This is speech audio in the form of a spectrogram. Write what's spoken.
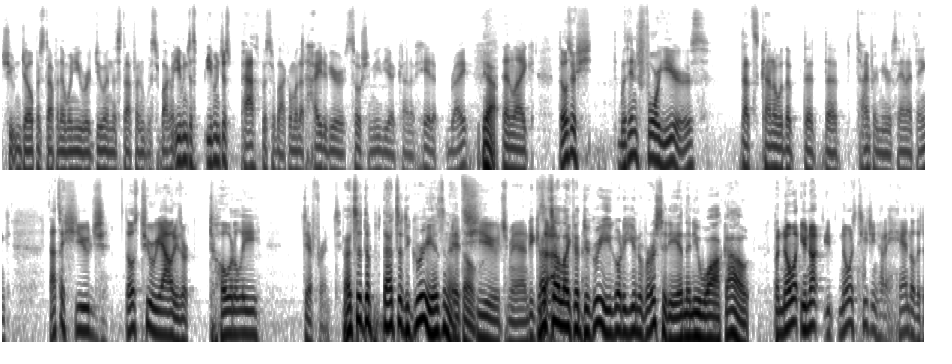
shooting dope and stuff, and then when you were doing the stuff in Whistler Blackcomb, even just even just past Whistler and when that height of your social media kind of hit it, right? Yeah. Then like those are sh- within four years. That's kind of what the, the the time frame you were saying. I think that's a huge. Those two realities are totally different. That's a de- that's a degree, isn't it? It's though? huge, man. Because That's I- a, like a degree. You go to university and then you walk out. But no one, you're not. You, no one's teaching how to handle the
